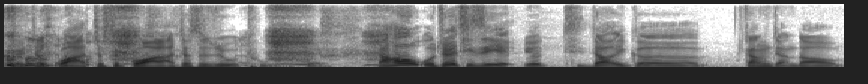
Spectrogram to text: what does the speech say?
对，就挂，就是挂了，就是入土，对。然后我觉得其实也有提到一个，刚刚讲到。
